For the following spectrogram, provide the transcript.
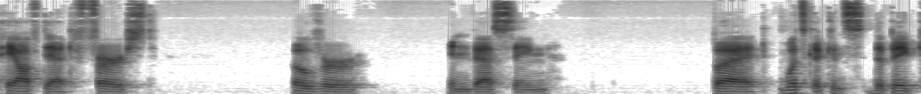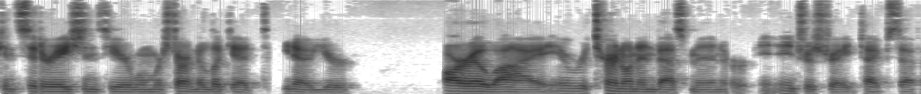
pay off debt first over investing. But what's the, the big considerations here when we're starting to look at, you know, your ROI, return on investment or interest rate type stuff?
